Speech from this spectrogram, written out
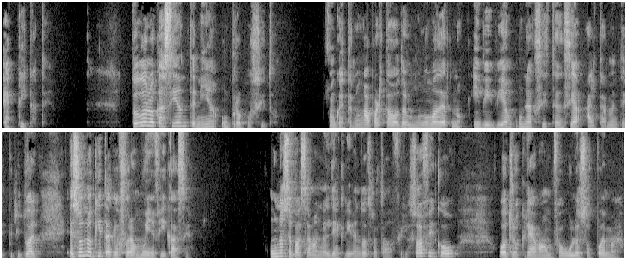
explícate. Todo lo que hacían tenía un propósito, aunque estaban apartados del mundo moderno y vivían una existencia altamente espiritual. Eso no quita que fueran muy eficaces. Unos se pasaban el día escribiendo tratados filosóficos, otros creaban fabulosos poemas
